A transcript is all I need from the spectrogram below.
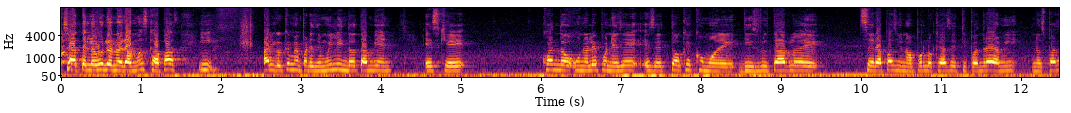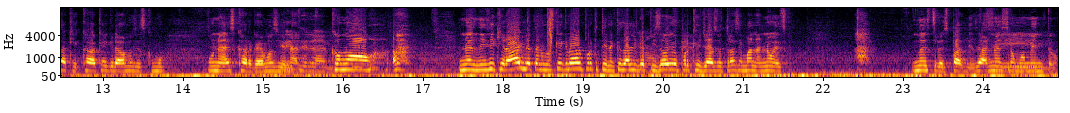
O sea, te lo juro, no éramos capaces. Y algo que me parece muy lindo también es que cuando uno le pone ese, ese toque como de disfrutarlo, de ser apasionado por lo que hace, tipo Andrea, a mí nos pasa que cada que grabamos es como una descarga emocional. Literal, como, ah, no es ni siquiera, ay, lo tenemos que grabar porque tiene que salir No, episodio, sí. porque ya es otra semana, no es ah, nuestro espacio, o sea, nuestro Sí. momento.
